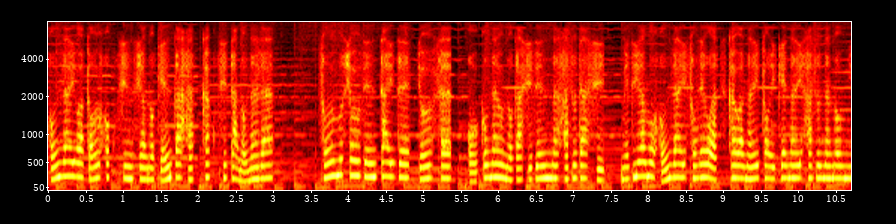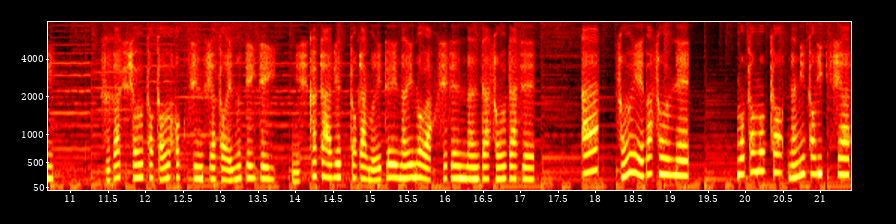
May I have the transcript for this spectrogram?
本来は東北新社の件が発覚したのなら、総務省全体で調査を行うのが自然なはずだし、メディアも本来それを扱わないといけないはずなのに、菅首相と東北新社と NTT にしかターゲットが向いていないのは不自然なんだそうだぜ。ああ、そういえばそうね。もともと波取記者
